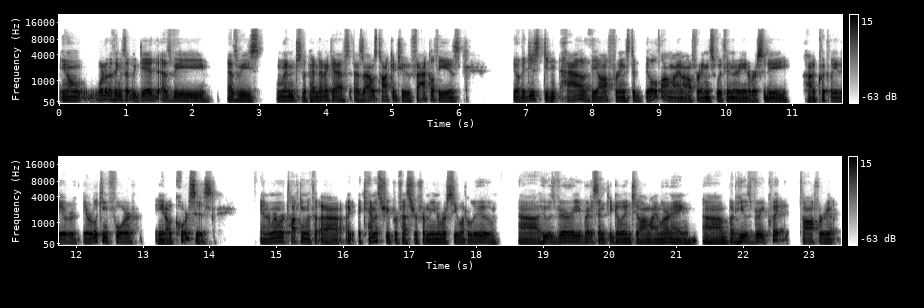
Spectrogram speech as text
You know, one of the things that we did as we as we went into the pandemic, as, as I was talking to faculty, is you know they just didn't have the offerings to build online offerings within their university uh, quickly. They were they were looking for you know courses, and I remember talking with uh, a chemistry professor from the University of Waterloo uh, who was very reticent to go into online learning, um, but he was very quick to offer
